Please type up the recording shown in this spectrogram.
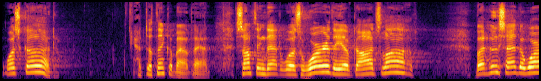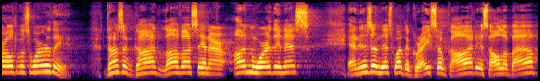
was good? You have to think about that. Something that was worthy of God's love. But who said the world was worthy? Doesn't God love us in our unworthiness? And isn't this what the grace of God is all about?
